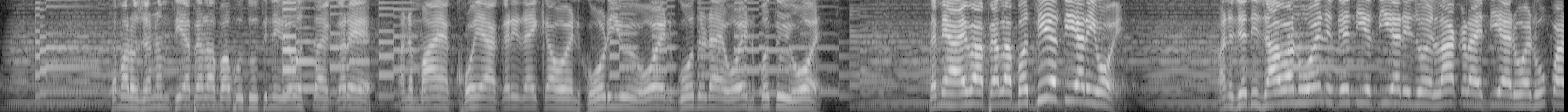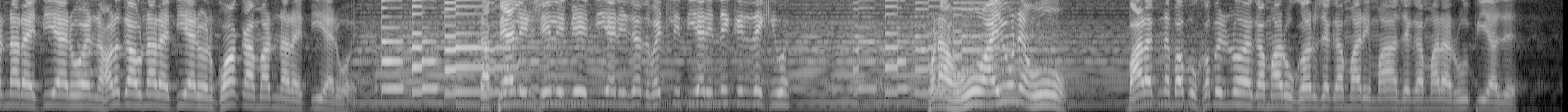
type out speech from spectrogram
તમારો જન્મ થયા પહેલા બાપુ દૂધની વ્યવસ્થા કરે અને માએ ખોયા કરી રાખ્યા હોય ને ઘોડિયું હોય ને ગોદડાય હોય ને બધું હોય. તમે આવ્યા પહેલા બધી તૈયારી હોય. અને જેથી જવાનું હોય ને તેથી તૈયારી જ હોય. લાકડા તૈયાર હોય ને ઉપાડનારાય તૈયાર હોય ને હળગાવનારાય તૈયાર હોય ને ઘોંકા મારનારાય તૈયાર હોય. તા પહેલી છેલ્લી બે તૈયારી છે તો એટલી તૈયારી નહીં કરી રાખી હોય. પણ આ હું આવ્યું ને હું, બાળકને બાપુ ખબર ન હોય કે મારું ઘર છે કે મારી માં છે કે મારા રૂપિયા છે.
